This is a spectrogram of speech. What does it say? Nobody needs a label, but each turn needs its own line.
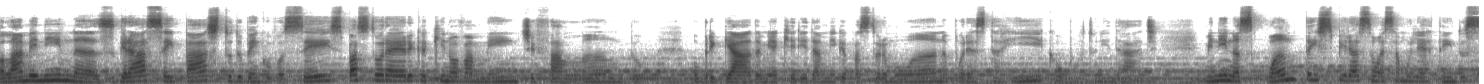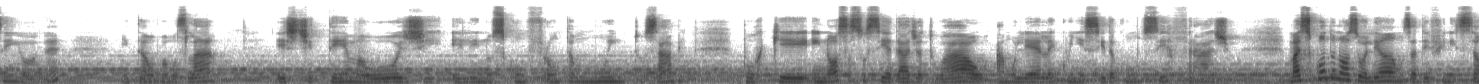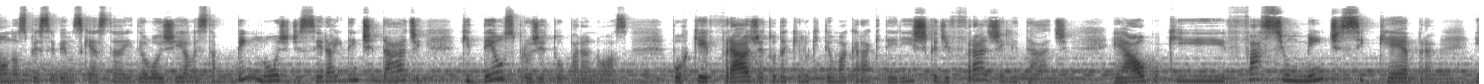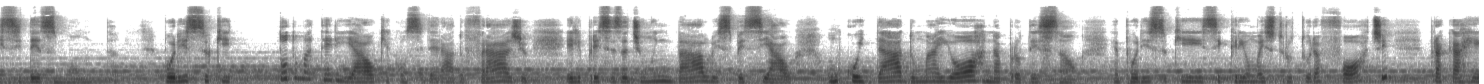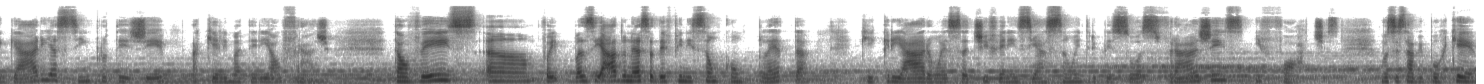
Olá meninas, graça e paz, tudo bem com vocês? Pastora Érica aqui novamente falando. Obrigada, minha querida amiga pastora Moana, por esta rica oportunidade. Meninas, quanta inspiração essa mulher tem do Senhor, né? Então vamos lá? Este tema hoje, ele nos confronta muito, sabe? Porque em nossa sociedade atual, a mulher é conhecida como um ser frágil. Mas quando nós olhamos a definição, nós percebemos que esta ideologia ela está bem longe de ser a identidade que Deus projetou para nós, porque frágil é tudo aquilo que tem uma característica de fragilidade. É algo que facilmente se quebra e se desmonta. Por isso que todo material que é considerado frágil, ele precisa de um embalo especial, um cuidado maior na proteção. É por isso que se cria uma estrutura forte para carregar e assim proteger aquele material frágil. Talvez ah, foi baseado nessa definição completa que criaram essa diferenciação entre pessoas frágeis e fortes. Você sabe por quê?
